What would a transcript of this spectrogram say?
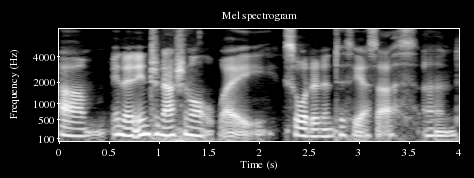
um, in an international way sorted into CSS. And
